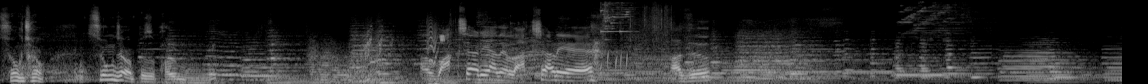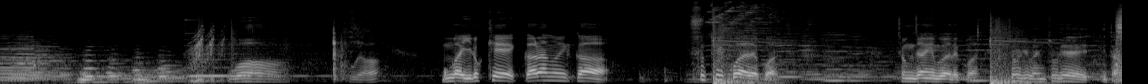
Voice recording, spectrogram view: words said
수영장 수영장 앞에서 밥을 먹니? 아, 락샤리하네 락샤리해 아주 뭔가 이렇게 깔아놓으니까 입고 와야 될 것 같아. 정장 입어야 될 것 같아. 저기 왼쪽에 이따가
